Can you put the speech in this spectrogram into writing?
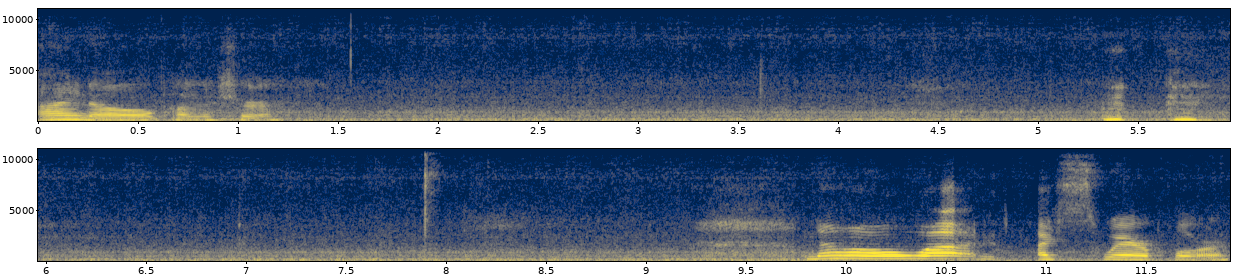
I know, Punisher. no, uh, I swear, Plora.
